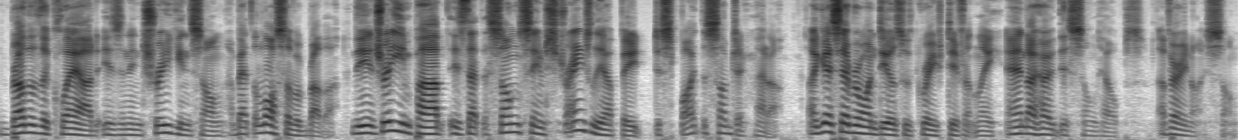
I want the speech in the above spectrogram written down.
Brother the Cloud is an intriguing song about the loss of a brother. The intriguing part is that the song seems strangely upbeat despite the subject matter. I guess everyone deals with grief differently, and I hope this song helps. A very nice song.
